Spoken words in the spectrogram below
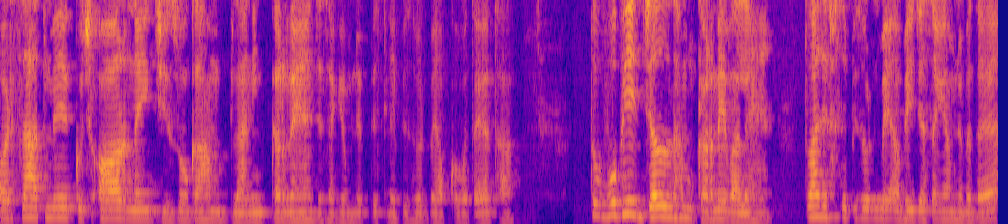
और साथ में कुछ और नई चीज़ों का हम प्लानिंग कर रहे हैं, जैसा कि हमने पिछले एपिसोड में आपको बताया था। तो वो भी जल्द हम करने वाले हैं। तो आज इस एपिसोड में अभी जैसा कि हमने बताया,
